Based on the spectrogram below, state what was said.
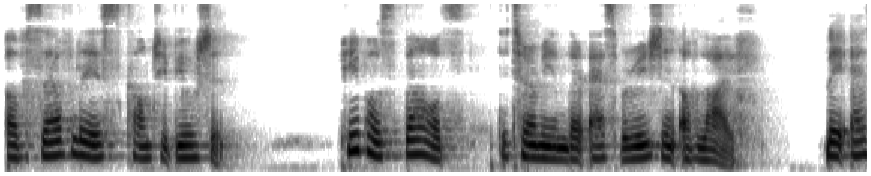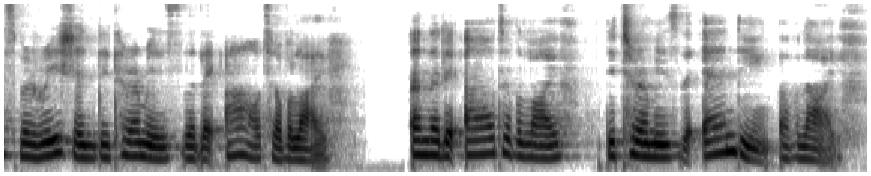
of selfless contribution. People's thoughts determine their aspiration of life. The aspiration determines the layout of life, and the layout of life determines the ending of life.《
